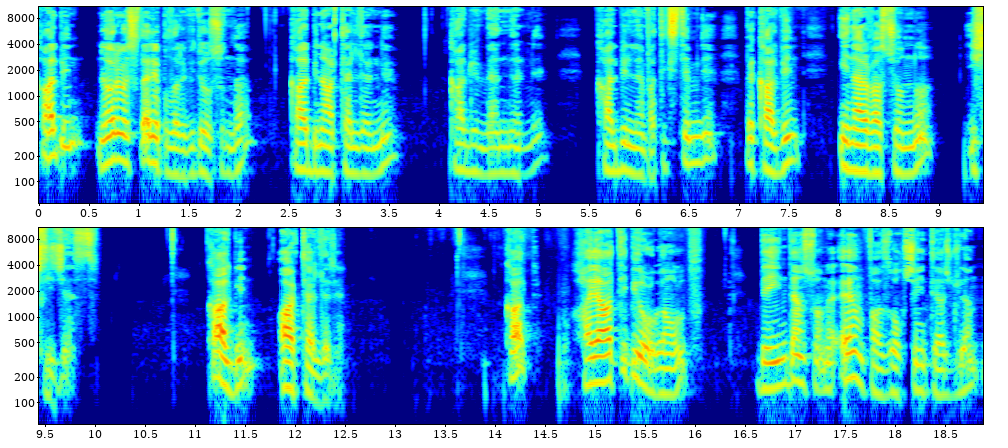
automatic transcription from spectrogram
Kalbin nörovasküler yapıları videosunda kalbin arterlerini, kalbin venlerini, kalbin lenfatik sistemini ve kalbin inervasyonunu işleyeceğiz. Kalbin arterleri. Kalp hayati bir organ olup beyinden sonra en fazla oksijen ihtiyacı duyan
